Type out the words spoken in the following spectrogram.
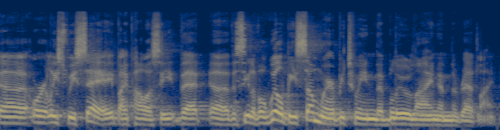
uh, or at least we say by policy, that uh, the sea level will be somewhere between the blue line and the red line.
